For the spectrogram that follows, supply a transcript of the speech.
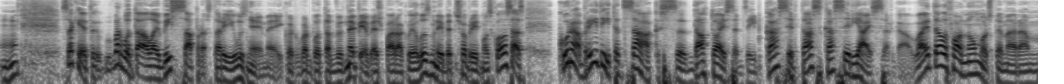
-hmm. Sakiet, varbūt tā, lai viss saprastu, arī uzņēmēji, kur varbūt tam nepievērš pārāk lielu uzmanību, bet šobrīd mūs klausās, kurā brīdī tad sākas datu aizsardzība? Kas ir tas, kas ir jāaizsargā? Vai telefona numurs, piemēram,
